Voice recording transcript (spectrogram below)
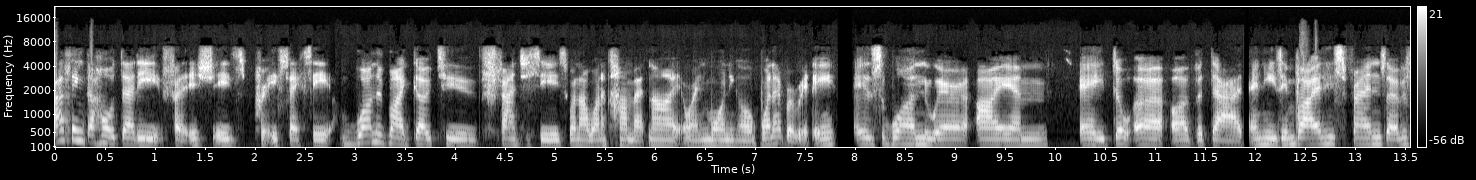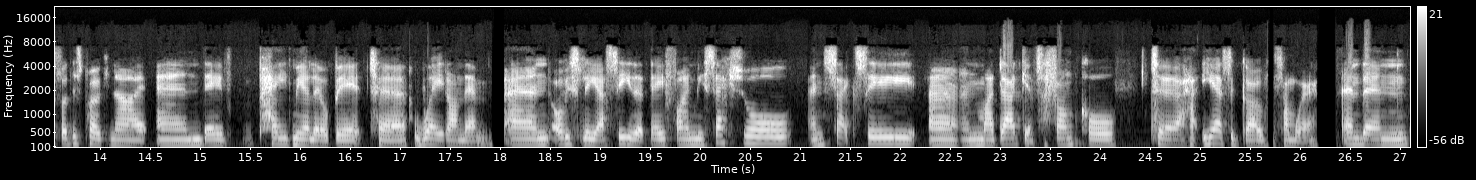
I think the whole daddy fetish is pretty sexy. One of my go-to fantasies when I want to come at night or in morning or whenever really is one where I am a daughter of a dad and he's invited his friends over for this poker night and they've paid me a little bit to wait on them. And obviously I see that they find me sexual and sexy and my dad gets a phone call to he has to go somewhere and then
